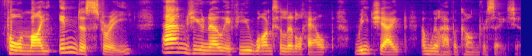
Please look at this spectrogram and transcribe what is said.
for my industry. And you know, if you want a little help, reach out and we'll have a conversation.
